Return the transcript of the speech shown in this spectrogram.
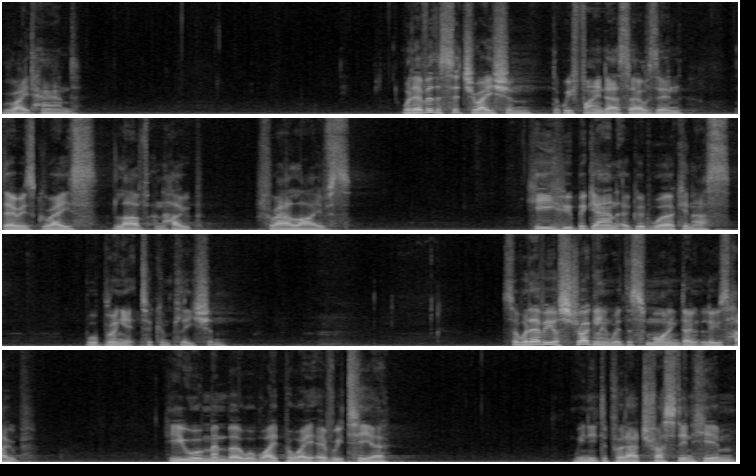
right hand. Whatever the situation that we find ourselves in, there is grace, love, and hope for our lives. He who began a good work in us will bring it to completion. So, whatever you're struggling with this morning, don't lose hope. He will remember, will wipe away every tear. We need to put our trust in Him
